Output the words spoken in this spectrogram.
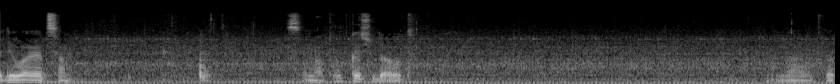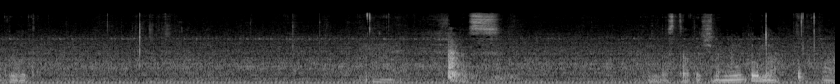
Продевается сама трубка сюда вот. Да, вот в эту вот. Сейчас достаточно неудобно. А.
